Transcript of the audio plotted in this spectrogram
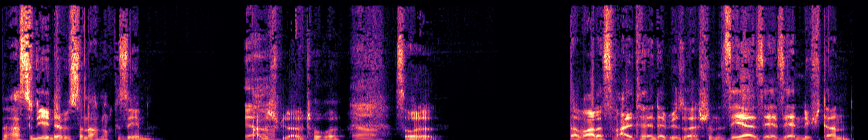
hast du die Interviews danach noch gesehen? Ja. Alle Spiele, alle Tore? Ja. So, da war das Walter-Interview schon sehr, sehr, sehr nüchtern.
